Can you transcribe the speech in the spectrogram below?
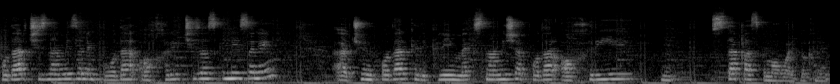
پودر چیز نمی‌زنیم پودر آخری چیز است که می‌زنیم. چون پودر که کریم مکس نمیشه پودر آخری step است که ما باید بکنیم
